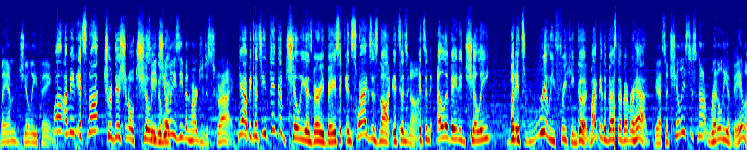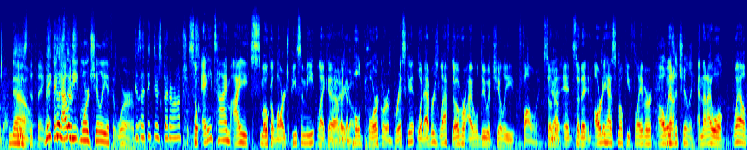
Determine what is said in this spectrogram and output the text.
Lamb chili thing. Well, I mean, it's not traditional chili. See, the way, chili's even hard to describe. yeah, because you think of chili as very basic, and Swags is not. It's, It's an not. it's an elevated chili but it's really freaking good. Might be the best I've ever had. Yeah, so chili's just not readily available. No. is the thing. I Because think I would there's- eat more chili if it were. Because I think there's better options. So anytime I smoke a large piece of meat, like a there like you a go. pulled pork or a brisket, whatever's left over, I will do a chili following, so Yeah. that it so that it already has smoky flavor. and Always then- a chili. and then I will well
